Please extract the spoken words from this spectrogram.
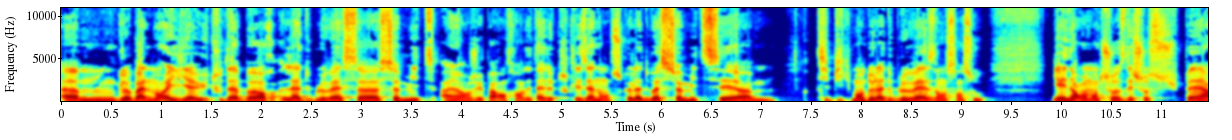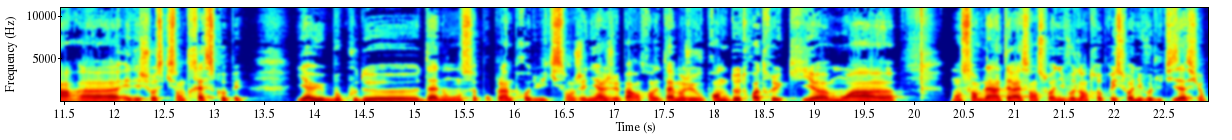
Globalement, il y a eu tout d'abord l'AWS Summit. Alors, je vais pas rentrer en détail de toutes les annonces que l'AWS Summit, c'est typiquement de l'AWS dans le sens où il y a énormément de choses, des choses super et des choses qui sont très scopées. Il y a eu beaucoup de d'annonces pour plein de produits qui sont géniales. Je vais pas rentrer en détail. Moi, je vais vous prendre deux trois trucs qui, moi, m'ont semblé intéressants, soit au niveau de l'entreprise, soit au niveau de l'utilisation.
